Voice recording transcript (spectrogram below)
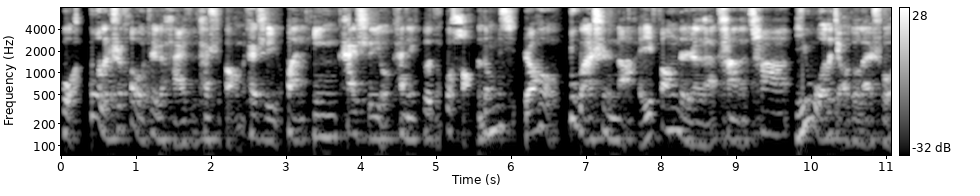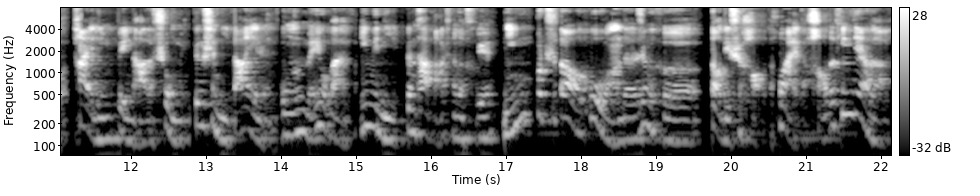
过了，过了之后，这个孩子开始倒霉，开始有幻听，开始有看见各种不好的东西。然后不管是哪一方的人来看了，他以我的角度来说，他已经被拿了寿命，这个是你答应人，我们没有办法，因为你跟他达成了合约，您不知道过往的任何到底是好的坏的，好的听见了。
